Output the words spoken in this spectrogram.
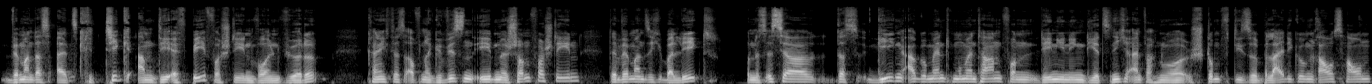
wenn man das als Kritik am DFB verstehen wollen würde, kann ich das auf einer gewissen Ebene schon verstehen. Denn wenn man sich überlegt, und es ist ja das Gegenargument momentan von denjenigen, die jetzt nicht einfach nur stumpf diese Beleidigung raushauen,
